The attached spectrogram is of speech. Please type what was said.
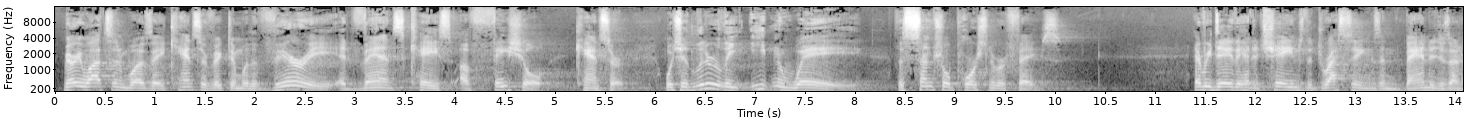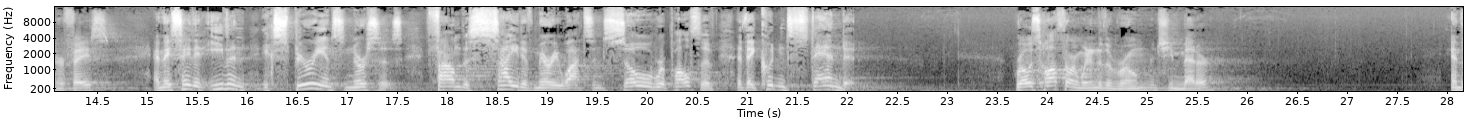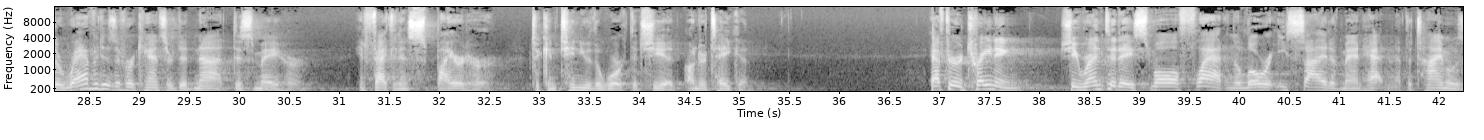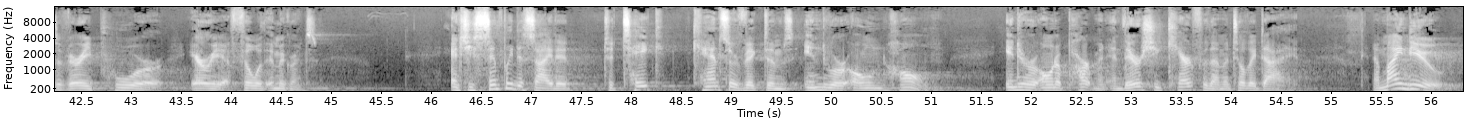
Mary Watson was a cancer victim with a very advanced case of facial cancer, which had literally eaten away the central portion of her face. Every day they had to change the dressings and bandages on her face. And they say that even experienced nurses found the sight of Mary Watson so repulsive that they couldn't stand it. Rose Hawthorne went into the room and she met her. And the ravages of her cancer did not dismay her. In fact, it inspired her to continue the work that she had undertaken. After her training, she rented a small flat in the Lower East Side of Manhattan. At the time, it was a very poor area filled with immigrants. And she simply decided to take cancer victims into her own home, into her own apartment, and there she cared for them until they died. Now, mind you,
